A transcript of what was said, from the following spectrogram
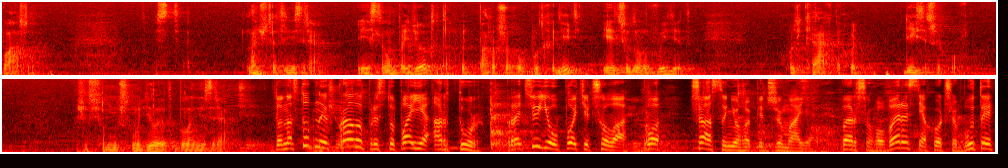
важно. То есть, значит, это не зря. И Если он пойдет, это хоть пару шагов будет ходить, и отсюда он выйдет хоть как-то, хоть 10 шагов. Значит, все, що ми робили, це було не зря. До наступної вправи приступає Артур. Працює у поті чола, бо час у нього піджимає. 1 вересня хоче бути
